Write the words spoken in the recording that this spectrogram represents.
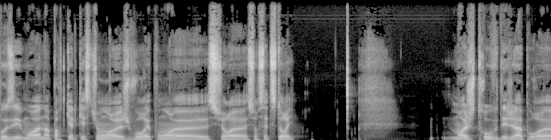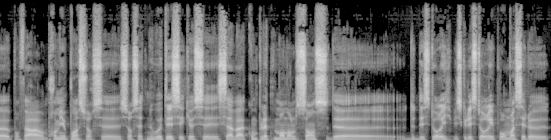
posez-moi n'importe quelle question, euh, je vous réponds euh, sur, euh, sur cette story. Moi, je trouve déjà, pour, pour faire un premier point sur, ce- sur cette nouveauté, c'est que ça va complètement dans le sens de, de- des stories, puisque les stories, pour moi, c'est le,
